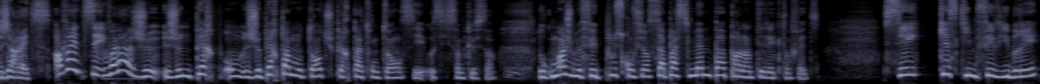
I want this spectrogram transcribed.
j'arrête. En fait, c'est voilà, je, je ne perds, je perds pas mon temps, tu perds pas ton temps, c'est aussi simple que ça. Donc moi, je me fais plus confiance. Ça passe même pas par l'intellect, en fait. C'est qu'est-ce qui me fait vibrer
